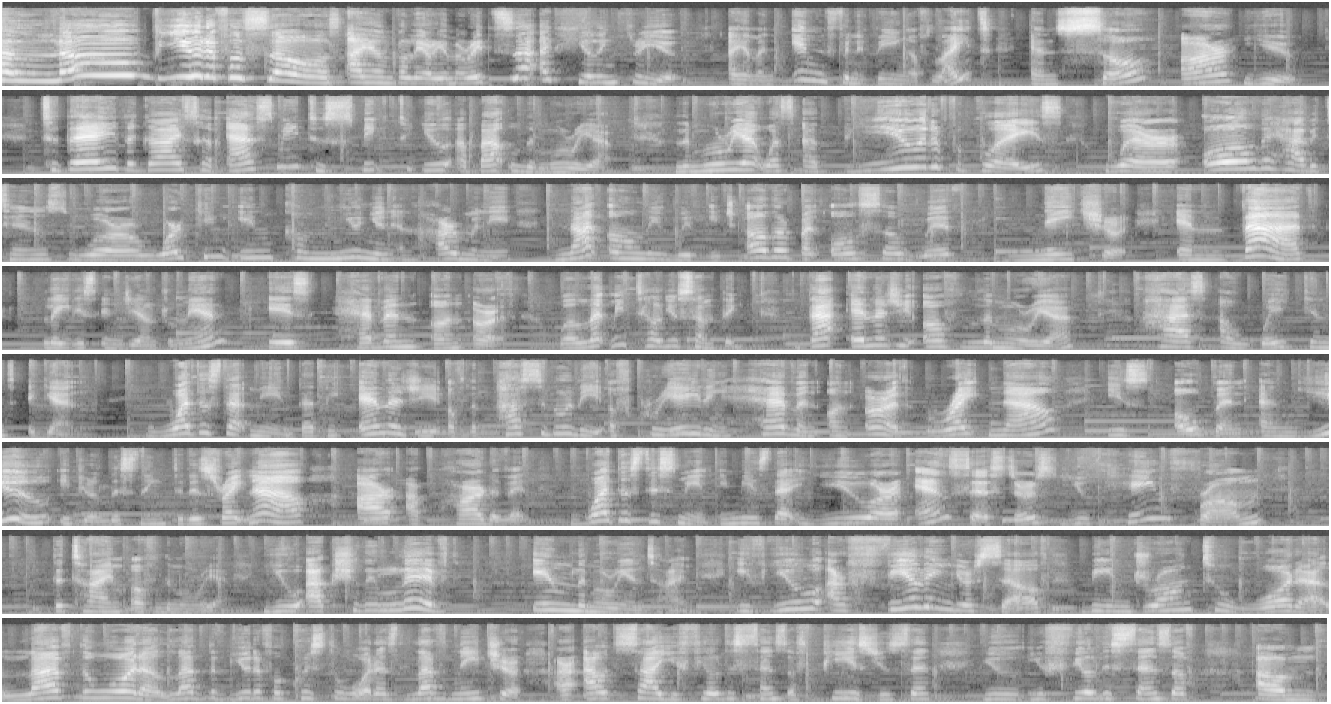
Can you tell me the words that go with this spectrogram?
Hello, beautiful souls! I am Valeria Maritza at Healing Through You. I am an infinite being of light, and so are you. Today, the guys have asked me to speak to you about Lemuria. Lemuria was a beautiful place where all the inhabitants were working in communion and harmony, not only with each other, but also with nature. And that ladies and gentlemen, is heaven on earth. Well, let me tell you something. That energy of Lemuria has awakened again. What does that mean? That the energy of the possibility of creating heaven on earth right now is open, and you, if you're listening to this right now, are a part of it. What does this mean? It means that you are ancestors, you came from the time of Lemuria. You actually lived in Lemurian time. If you are feeling yourself being drawn to water, love the water, love the beautiful crystal waters, love nature, are outside, you feel this sense of peace, you sen- you you feel this sense of um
